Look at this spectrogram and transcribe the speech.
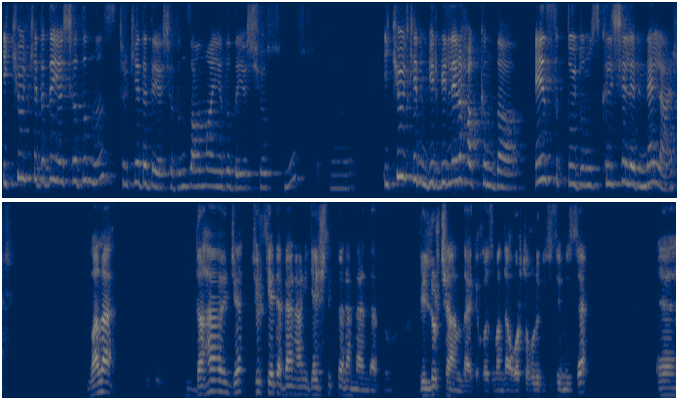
İki ülkede de yaşadınız, Türkiye'de de yaşadınız, Almanya'da da yaşıyorsunuz. Ee, iki ülkenin birbirleri hakkında en sık duyduğunuz klişeleri neler? Valla daha önce Türkiye'de ben hani gençlik dönemlerinde bu billur çağındaydık o zaman da ortaokulu bitirdiğimizde. Ee,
